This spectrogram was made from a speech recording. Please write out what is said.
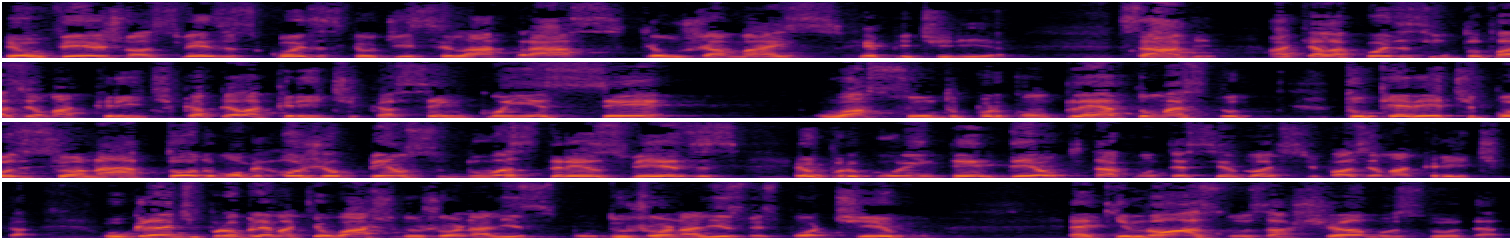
Eu vejo, às vezes, coisas que eu disse lá atrás que eu jamais repetiria. Sabe? Aquela coisa assim, tu fazer uma crítica pela crítica, sem conhecer o assunto por completo, mas tu, tu querer te posicionar a todo momento. Hoje eu penso duas, três vezes, eu procuro entender o que está acontecendo antes de fazer uma crítica. O grande problema que eu acho do jornalismo, do jornalismo esportivo é que nós nos achamos, Duda,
